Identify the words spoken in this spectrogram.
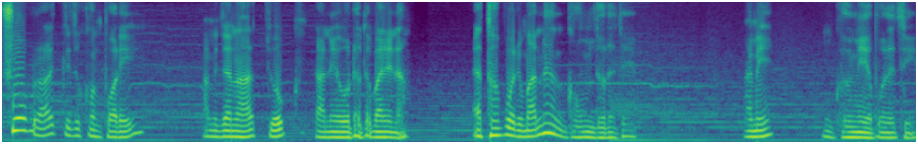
শুয়ে পড়ার কিছুক্ষণ পরেই আমি যেন আর চোখ টানে ওঠাতে পারি না। এত পরিমাণ ঘুম ধরেছে আমি ঘুমিয়ে পড়েছি।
